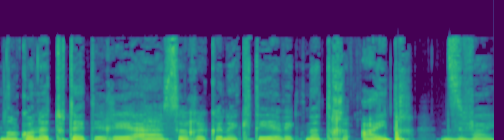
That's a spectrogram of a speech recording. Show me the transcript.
Donc, on a tout intérêt à se reconnecter avec notre être divin.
